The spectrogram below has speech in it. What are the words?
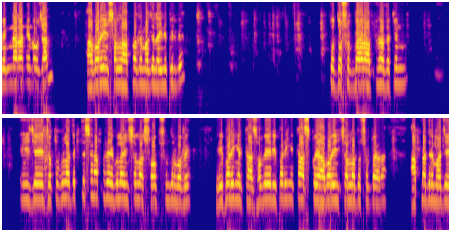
মেঘনা রানী নৌজান আবার ইনশাল্লাহ আপনাদের মাঝে লাইনে ফিরবে। তো দর্শক ভাইয়ারা, আপনারা দেখেন, এই যে যতগুলা দেখতেছেন আপনারা, এগুলা ইনশাল্লাহ সব সুন্দরভাবে রিপেয়ারিং এর কাজ হবে। রিপেয়ারিং এর কাজ করে আবার ইনশাল্লাহ দর্শক ভাইয়ারা, আপনাদের মাঝে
